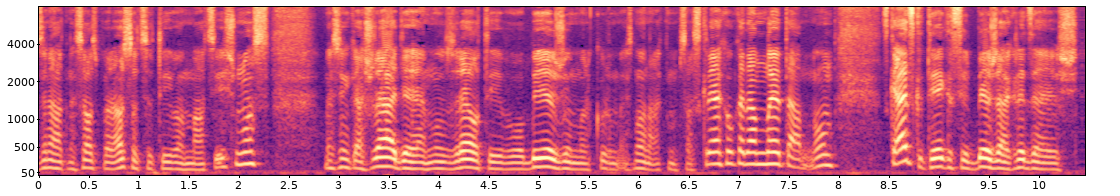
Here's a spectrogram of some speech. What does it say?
zinātnē sauc par asociatīvo mācīšanos. Mēs vienkārši rēģējam uz relatīvo biežumu, ar kuru mēs nonākam saskrējā kaut kādām lietām. Nu, skaidrs, ka tie, kas ir biežāk redzējuši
